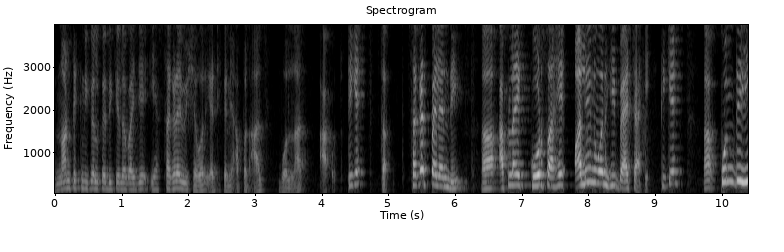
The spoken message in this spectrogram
नॉन टेक्निकल कधी केलं पाहिजे? या सगळ्या विषयावर या ठिकाणी आपण आज बोलणार आहोत. ठीक आहे? चला सगळ्यात पहिल्यांदी आपला एक कोर्स आहे ऑल इन वन ही बॅच आहे. ठीक आहे? कोणतीही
